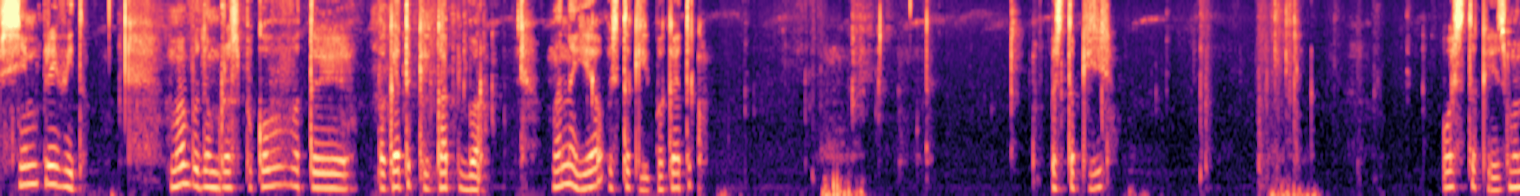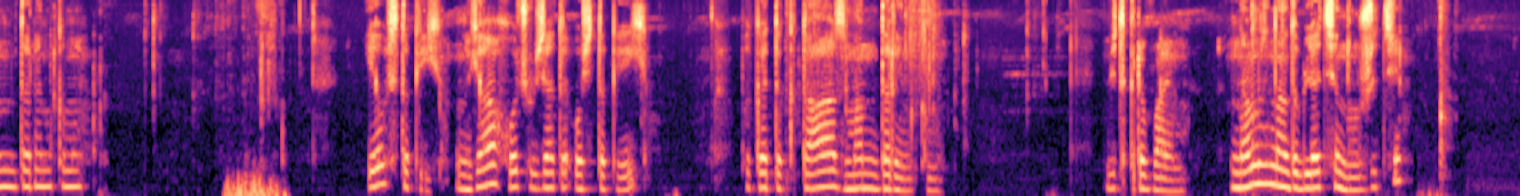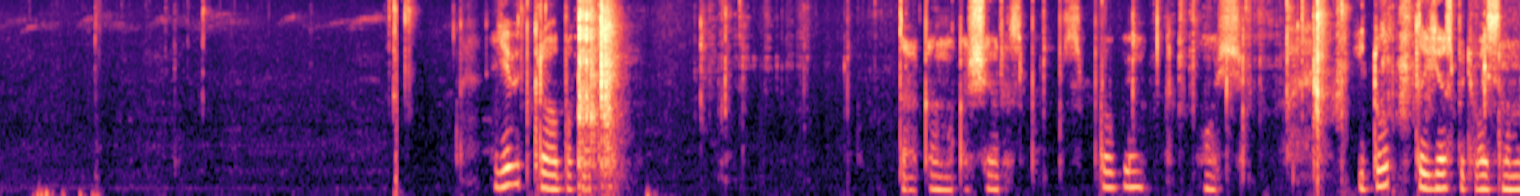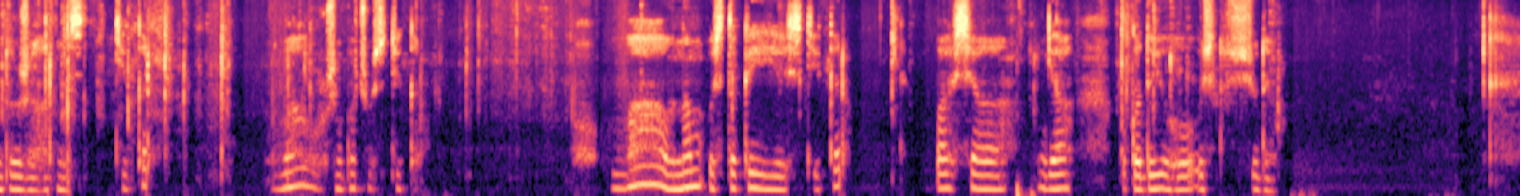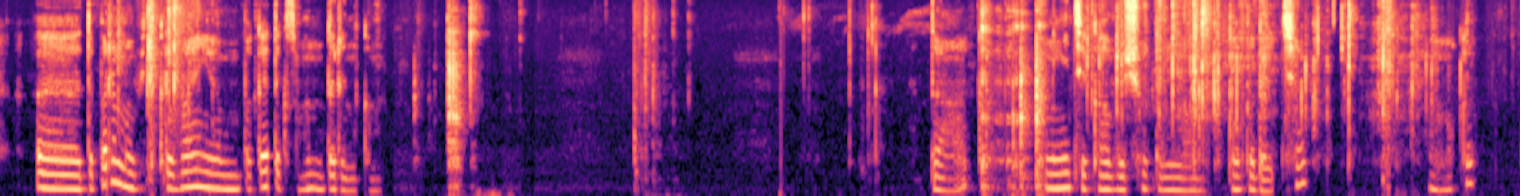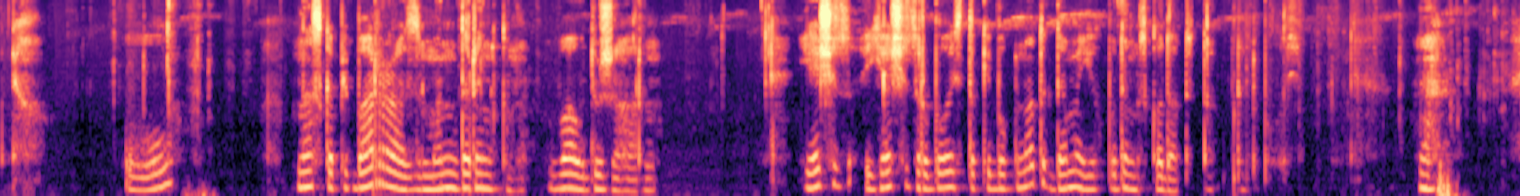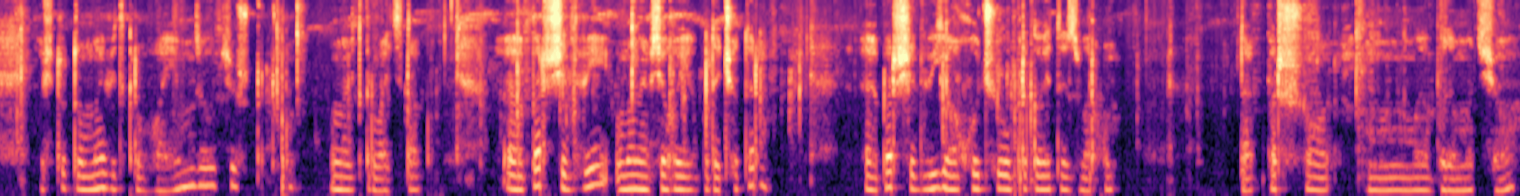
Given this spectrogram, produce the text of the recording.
Всім привіт! Ми будемо розпаковувати пакетики Капібар. У мене є ось такий пакетик. Ось такий. Ось такий з мандаринками. І ось такий. Ну, я хочу взяти ось такий пакетик та з мандаринками. Відкриваємо. Нам знадобляться ножиці. Я відкрила пакет. Так, а ну-ка ще раз спробуємо. Ось. І тут, я сподіваюся, нам дуже гарний стікер. Вау, вже бачу стікер. Вау, нам ось такий є стікер. Пася, я покладу його ось сюди. Е, тепер ми відкриваємо пакетик з мандаринками. Так, мені цікаво, що там нам попадеться. Ну-ка. О, у нас капібара з мандаринками. Вау, дуже гарно. Я ще, я ще зробила ось такий блокнотик, де ми їх будемо складати. Так, придумалось. Ось тут ми відкриваємо за цю штучку. Вона відкривається так. Е, перші дві, у мене всього їх буде чотири. Е, Перші дві я хочу прикрити зверху. Так, першу ми будемо цю.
